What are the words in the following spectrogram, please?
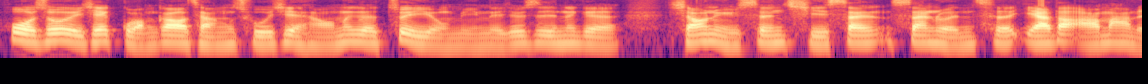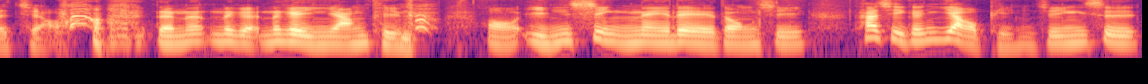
或者说有一些广告常出现，哈，那个最有名的就是那个小女生骑三三轮车压到阿妈的脚 的那那个那个营养品哦，银杏那一类的东西，它其实跟药品已经是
